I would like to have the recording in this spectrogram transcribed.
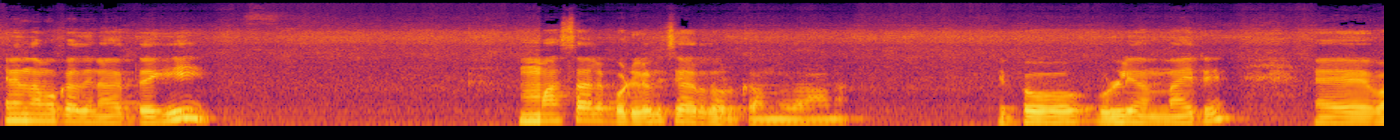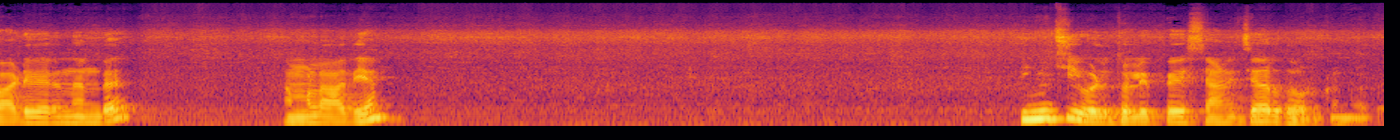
ഇനി നമുക്കതിനകത്തേക്ക് മസാലപ്പൊടികൾ ചേർത്ത് കൊടുക്കാവുന്നതാണ്. ഇപ്പോൾ ഉള്ളി നന്നായിട്ട് വാടി വരുന്നുണ്ട്. നമ്മൾ ആദ്യം ഇഞ്ചി വെളുത്തുള്ളി പേസ്റ്റാണ് ചേർത്ത് കൊടുക്കുന്നത്.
